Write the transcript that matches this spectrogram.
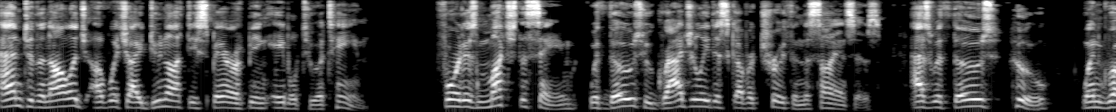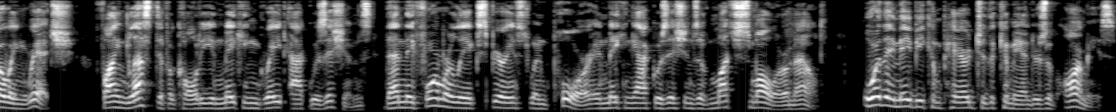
and to the knowledge of which I do not despair of being able to attain. For it is much the same with those who gradually discover truth in the sciences, as with those who, when growing rich, find less difficulty in making great acquisitions than they formerly experienced when poor in making acquisitions of much smaller amount or they may be compared to the commanders of armies,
